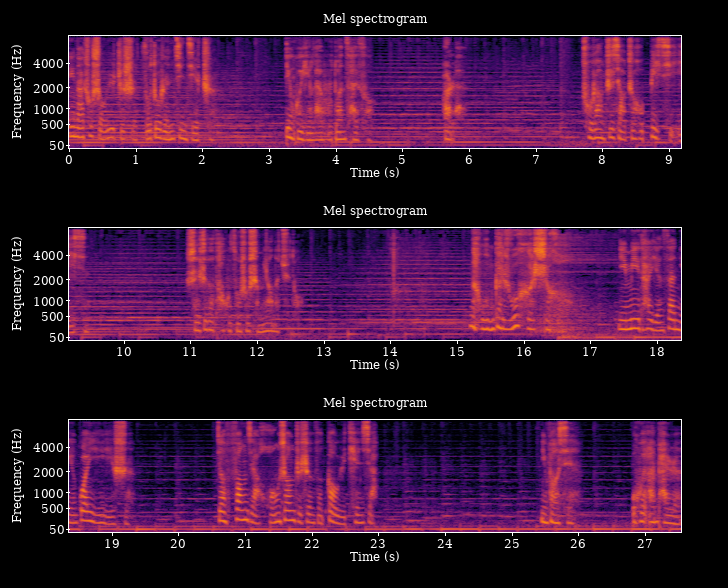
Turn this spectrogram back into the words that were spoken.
您拿出手谕之时，泽州人尽皆知，定会引来无端猜测；二来，楚让知晓之后必起疑心，谁知道他会做出什么样的举动？那我们该如何是好？你密太延三年官银一事，将方家皇商之身份告于天下。您放心，我会安排人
